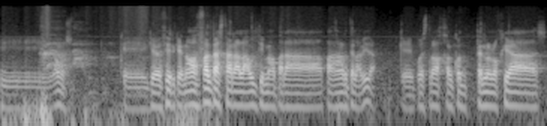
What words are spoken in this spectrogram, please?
Y vamos, que, quiero decir que no hace falta estar a la última para, ganarte la vida, que puedes trabajar con tecnologías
